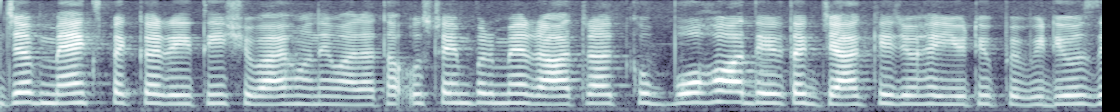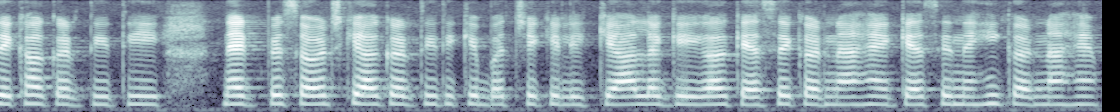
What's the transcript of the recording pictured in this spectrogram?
जब मैं एक्सपेक्ट कर रही थी शिवाय होने वाला था, उस टाइम पर मैं रात रात को बहुत देर तक जाके जो है यूट्यूब पर वीडियोज़ देखा करती थी नेट पर सर्च किया करती थी कि बच्चे के लिए क्या लगेगा, कैसे करना है, कैसे नहीं करना है.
